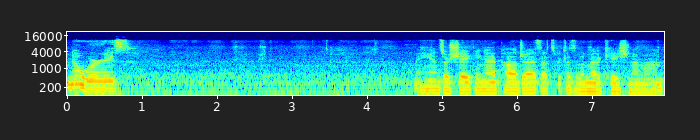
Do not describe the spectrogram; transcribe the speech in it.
No worries. My hands are shaking. I apologize. That's because of the medication I'm on.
